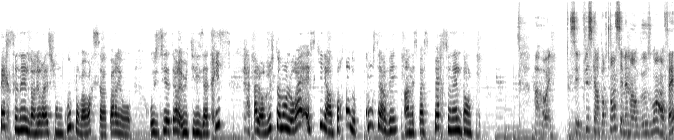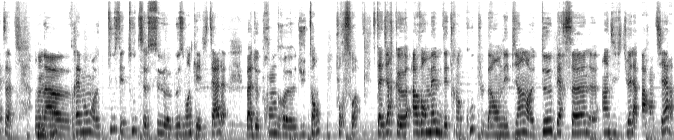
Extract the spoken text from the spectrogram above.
personnel dans les relations de couple. On va voir si ça va parler aux, aux utilisateurs et utilisatrices. Alors, justement, Laura, est-ce qu'il est important de conserver un espace personnel dans le couple? Ah ouais, c'est plus qu'important, c'est même un besoin en fait. On a euh, vraiment euh, tous et toutes ce euh, besoin qui est vital bah, de prendre du temps pour soi. C'est-à-dire que avant même d'être un couple, bah, on est bien deux personnes individuelles à part entière.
